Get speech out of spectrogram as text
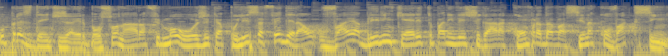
O presidente Jair Bolsonaro afirmou hoje que a Polícia Federal vai abrir inquérito para investigar a compra da vacina Covaxin.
